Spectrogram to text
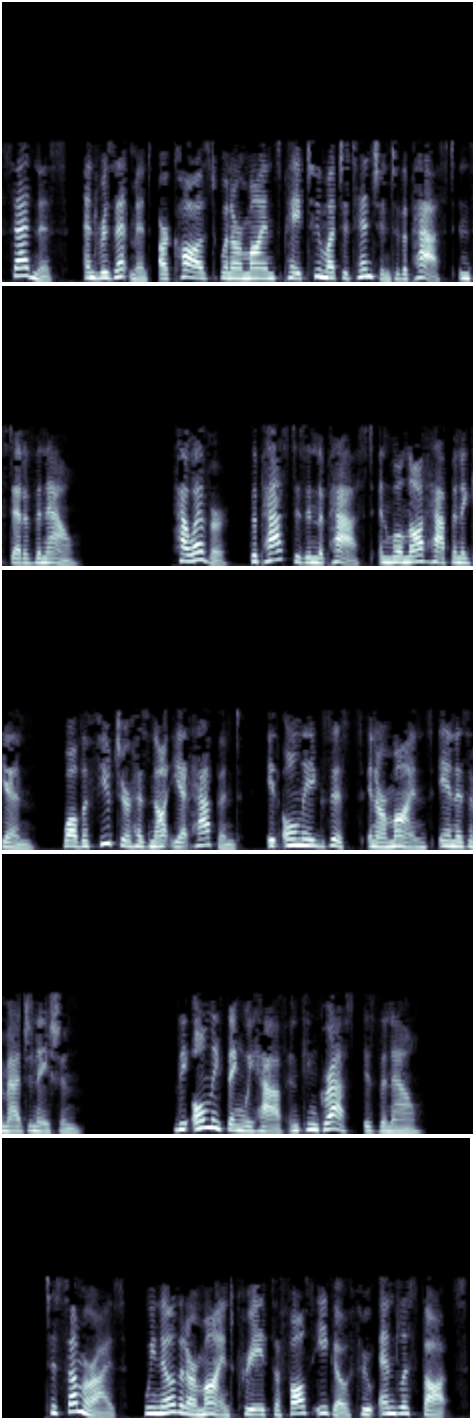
sadness, and resentment are caused when our minds pay too much attention to the past instead of the now. However, the past is in the past and will not happen again, while the future has not yet happened, it only exists in our minds in as imagination. The only thing we have and can grasp is the now. To summarize, we know that our mind creates a false ego through endless thoughts,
